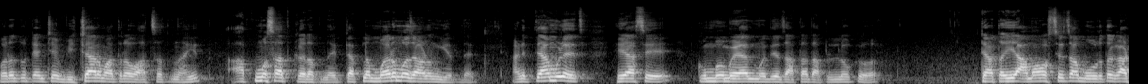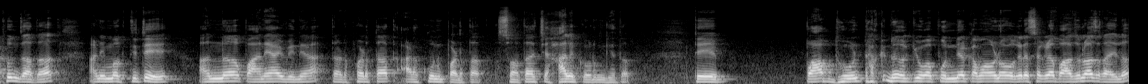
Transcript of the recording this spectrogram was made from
परंतु त्यांचे विचार मात्र वाचत नाहीत आत्मसात करत नाहीत त्यातलं मर्म जाणून घेत नाहीत. आणि त्यामुळेच हे असे कुंभमेळ्यांमध्ये जातात आपले लोक. त्यातही अमावस्येचा मुहूर्त गाठून जातात आणि मग तिथे अन्न पाण्याविण्या तडफडतात अडकून पडतात स्वतःचे हाल करून घेतात. ते पाप धुवून टाकणं किंवा पुण्य कमावणं वगैरे सगळं बाजूलाच राहिलं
